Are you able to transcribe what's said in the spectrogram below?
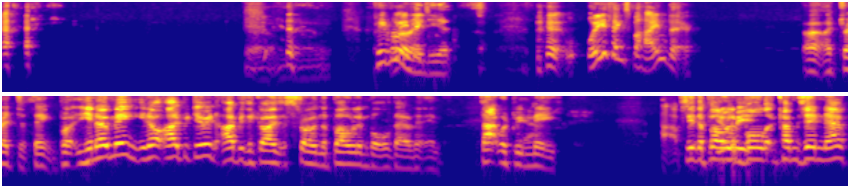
guy. Oh. People What do you are idiots. what do you think's behind there? Uh, I dread to think, but you know me. You know what I'd be doing? I'd be the guy that's throwing the bowling ball down at him. That would be Yeah. me. Absolutely. See the You know bowling ball that comes in now?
